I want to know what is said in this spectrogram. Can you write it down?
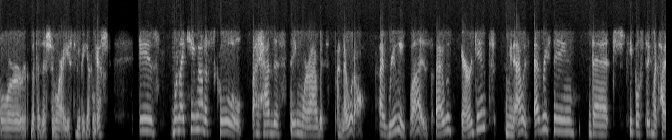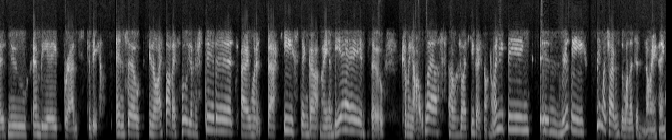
or the position where I used to be the youngest is when I came out of school, I had this thing where I was a know it all. I really was. I was arrogant. I mean, I was everything that people stigmatize new MBA grads to be. And so, you know, I thought I fully understood it. I went back east and got my MBA. And so coming out west, I was like, you guys don't know anything. And really, pretty much I was the one that didn't know anything.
